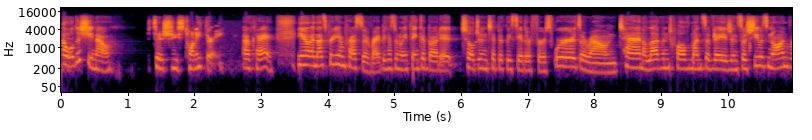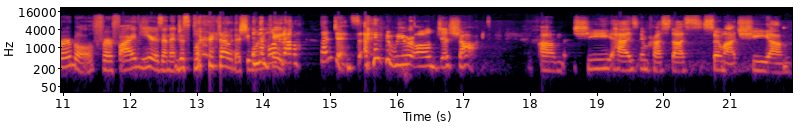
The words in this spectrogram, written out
how old is she now? So she's 23. Okay. You know, and that's pretty impressive, right? Because when we think about it, children typically say their first words around 10, 11, 12 months of age. And so she was nonverbal for five years and then just blurted out that she wanted cake. Out a sentence. And we were all just shocked. Um, she has impressed us so much. She, um,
